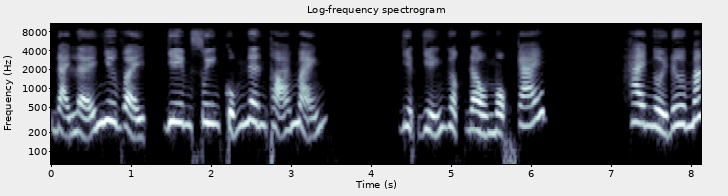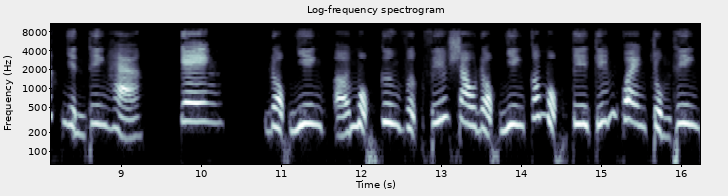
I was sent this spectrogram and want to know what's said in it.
Đại lễ như vậy, Diêm Xuyên cũng nên thỏa mãn. Dịch diễn gật đầu một cái. Hai người đưa mắt nhìn thiên hạ. Ken. Đột nhiên, ở một cương vực phía sau đột nhiên có một tia kiếm quan trùng thiên.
